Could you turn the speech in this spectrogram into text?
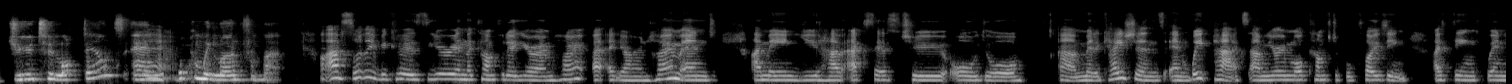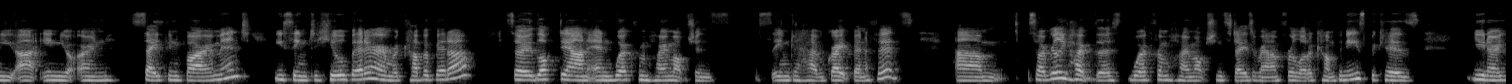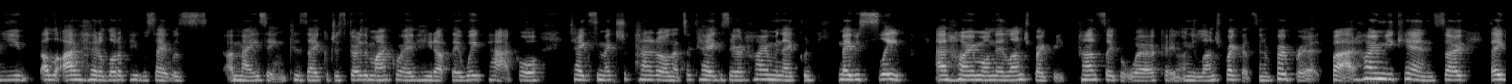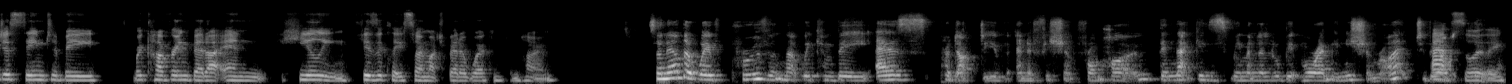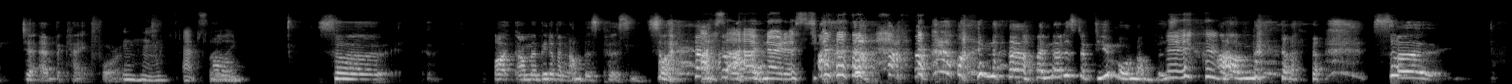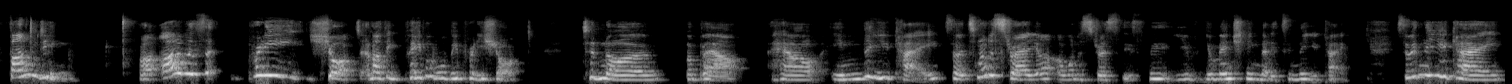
due to lockdowns, and Yeah. what can we learn from that? Oh, absolutely, because you're in the comfort of your own home, uh, at your own home, and I mean, you have access to all your um, medications and wheat packs. Um, you're in more comfortable clothing. I think when you are in your own safe environment, you seem to heal better and recover better. So lockdown and work from home options seem to have great benefits. Um, so I really hope the work from home option stays around for a lot of companies because you know you I've heard a lot of people say it was amazing because they could just go to the microwave, heat up their wheat pack, or take some extra Panadol. And that's okay because they're at home and they could maybe sleep at home on their lunch break. But you can't sleep at work on your lunch break. That's inappropriate. But at home you can. So they just seem to be recovering better and healing physically so much better working from home. So now that we've proven that we can be as productive and efficient from home, then that gives women a little bit more ammunition, right? To be Absolutely. able to advocate for it. hmm Absolutely. Um, so I, I'm a bit of a numbers person. So I- I've noticed. I, I noticed a few more numbers. Um, so funding. I was pretty shocked, and I think people will be pretty shocked to know about how in the UK, so it's not Australia, I want to stress this, you, you're mentioning that it's in the UK. So in the UK,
